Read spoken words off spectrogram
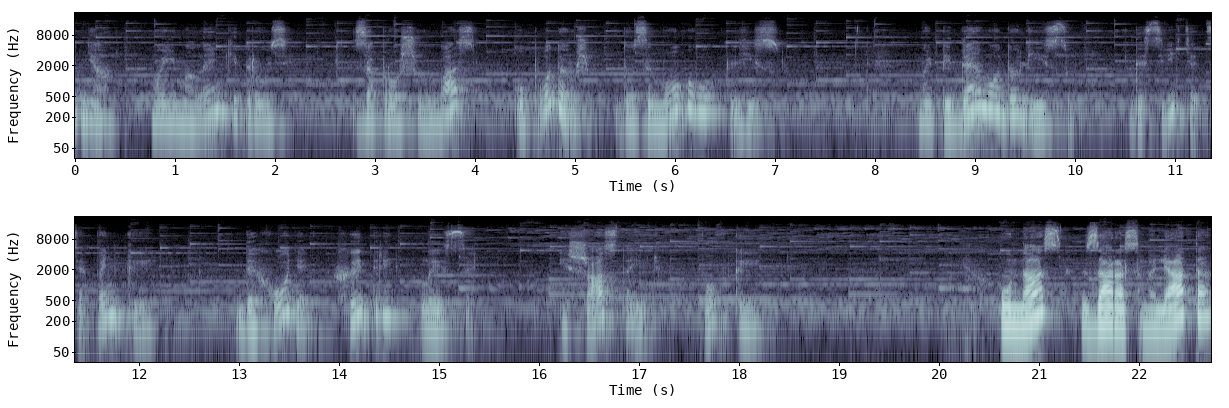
дня, мої маленькі друзі! Запрошую вас у подорож до зимового лісу. Ми підемо до лісу, де світяться пеньки, де ходять хитрі лиси і шастають вовки. У нас зараз малята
